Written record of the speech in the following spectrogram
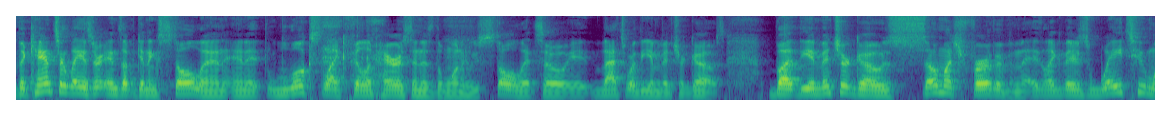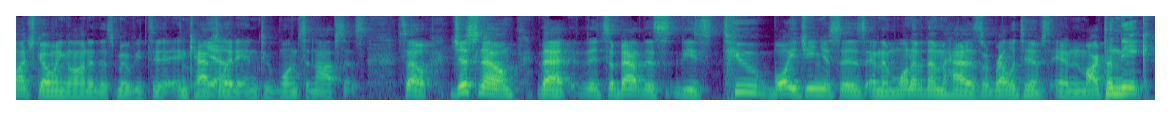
the cancer laser ends up getting stolen, and it looks like Philip Harrison is the one who stole it. So it, that's where the adventure goes. But the adventure goes so much further than that. Like, there's way too much going on in this movie to encapsulate it into one synopsis. So just know that it's about this these two boy geniuses, and then one of them has relatives in Martinique,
